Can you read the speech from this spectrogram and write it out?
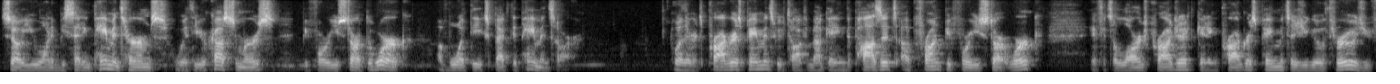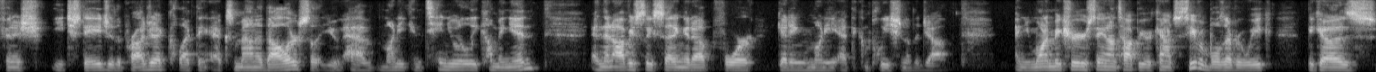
So you want to be setting payment terms with your customers before you start the work of what the expected payments are. Whether it's progress payments, we've talked about getting deposits up front before you start work. If it's a large project, getting progress payments as you go through, as you finish each stage of the project, collecting X amount of dollars so that you have money continually coming in. And then obviously setting it up for getting money at the completion of the job. And you want to make sure you're staying on top of your accounts receivables every week because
